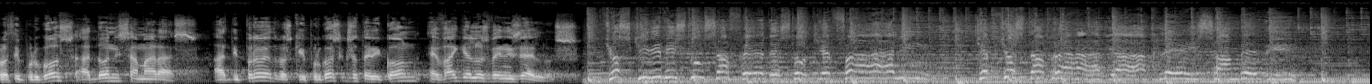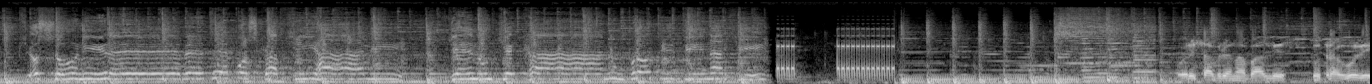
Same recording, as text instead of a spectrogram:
Πρωθυπουργός Αντώνης Σαμαράς. Αντιπρόεδρος και Υπουργός Εξωτερικών Ευάγγελος Βενιζέλος. Ποιος κύβει στους αφέντες στο κεφάλι Και ποιος τα βράδια κλαίει σαν παιδί Ποιος ονειρεύεται πως κάποιοι άλλοι Βγαίνουν και κάνουν πρώτη την αρχή Μπορείς αύριο να βάλεις το τραγούδι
